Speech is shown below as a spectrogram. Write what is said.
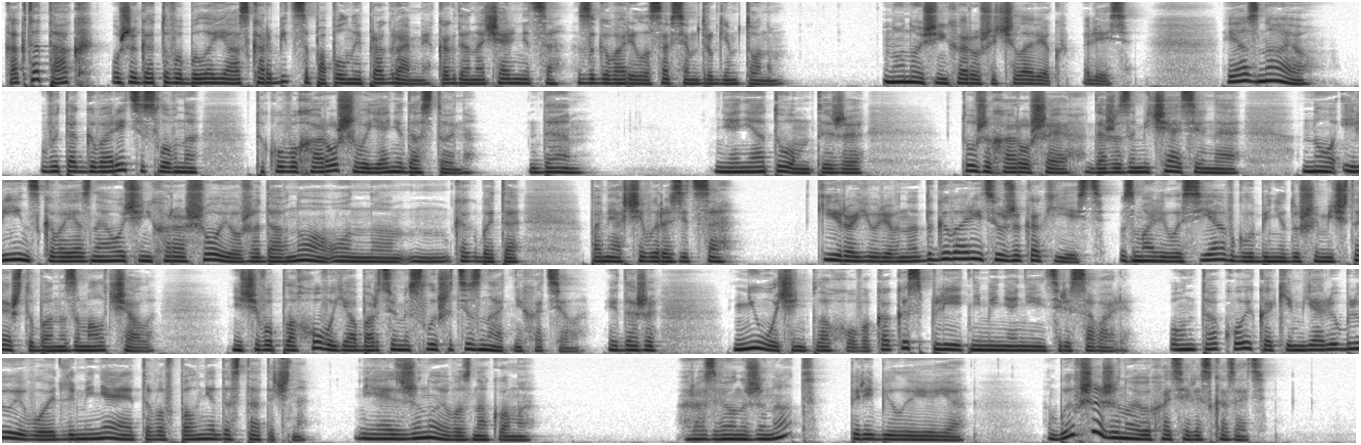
как-то так. Уже готова была я оскорбиться по полной программе, когда начальница заговорила совсем другим тоном. Но он очень хороший человек, Леся. Я знаю. Вы так говорите, словно такого хорошего я недостойна. Да. Я не о том, ты же тоже хорошая, даже замечательная, но Ильинского я знаю очень хорошо и уже давно. Он, как бы это помягче выразиться... «Кира Юрьевна, договорите уже как есть», – взмолилась я, в глубине души мечтая, чтобы она замолчала. Ничего плохого я об Артеме слышать и знать не хотела. И даже не очень плохого, как и сплетни меня не интересовали. Он такой, каким я люблю его, и для меня этого вполне достаточно. Я и с женой его знакома. «Разве он женат?» – перебила ее я. «Бывшей женой вы хотели сказать?»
